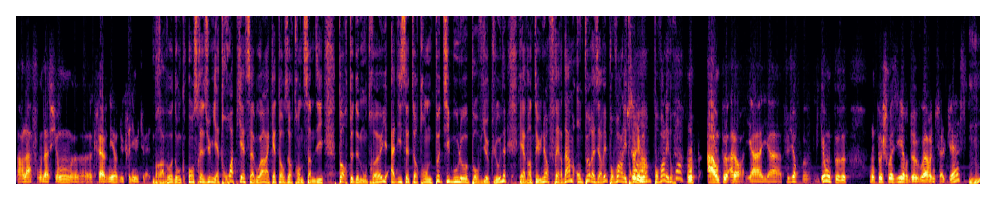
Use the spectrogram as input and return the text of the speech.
par la fondation euh, Créavenir du Crédit Mutuel. Bravo. Donc, on se résume. Il y a trois pièces à voir. À 14h30 samedi, Porte de Montreuil. À 17h30, Petit Boulot pour Vieux Clown. Et à 21h, Frères d'Armes. On peut réserver pour voir les trois. hein, pour voir les droits. On, ah, on peut. Alors, il y a, il y a plusieurs possibilités. On peut, on peut choisir de voir une seule pièce, Mhm.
